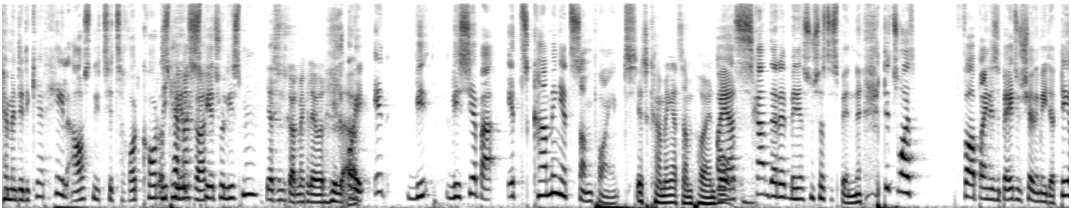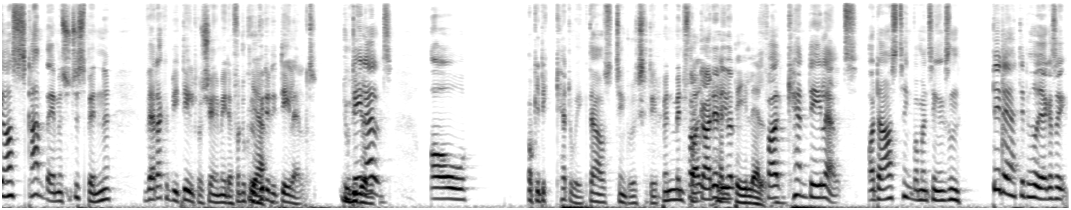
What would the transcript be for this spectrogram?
Kan man dedikere et helt afsnit til tarotkort og spir- spiritualisme? Jeg synes godt, man kan lave et helt... Okay, et, vi, vi siger bare, it's coming at some point. It's coming at some point. Og jeg er skræmt af det, men jeg synes også, det er spændende. Det tror jeg, for at bringe det tilbage til sociale medier, det er også skræmt af, men jeg synes, det er spændende, hvad der kan blive delt på sociale medier, for du kan jo Ja. ja. dele alt. Du kan dele alt, og... Okay, det kan du ikke. Der er også ting, du ikke skal dele. Men, men folk, Folk gør det alligevel. dele alt. Folk kan dele alt. Og der er også ting, hvor man tænker sådan, det der, det behøver jeg ikke at se.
